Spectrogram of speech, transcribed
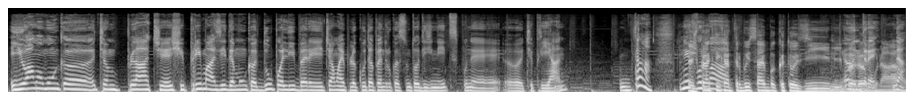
Eu am o muncă ce îmi place și prima zi de muncă după libere e cea mai plăcută pentru că sunt odihnit, spune uh, Ciprian. Da, nu e Deci, vorba... practic, ar trebui să aibă câte o zi liberă, Între, una, da,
